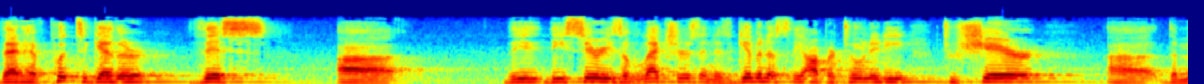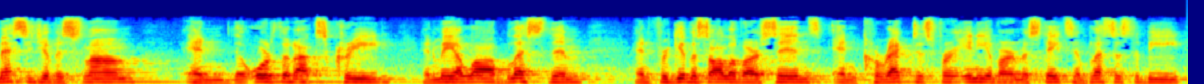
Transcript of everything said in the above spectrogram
that have put together this uh, the, these series of lectures and has given us the opportunity to share uh, the message of Islam and the Orthodox Creed. And may Allah bless them and forgive us all of our sins and correct us for any of our mistakes and bless us to be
